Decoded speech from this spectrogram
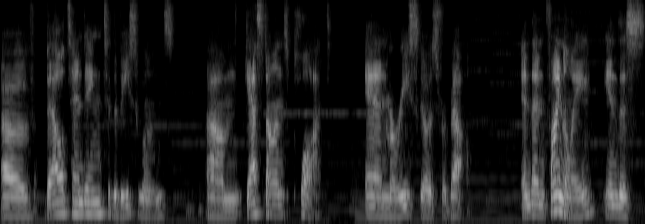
of Belle tending to the beast's wounds, um, Gaston's plot, and Maurice goes for Belle. And then finally, in this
